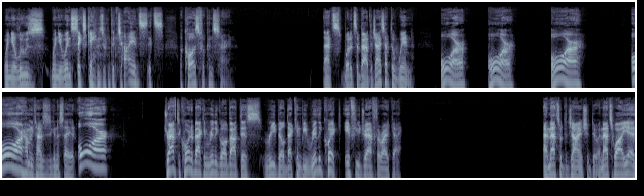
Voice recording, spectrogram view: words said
When you lose, when you win six games with the Giants, it's a cause for concern. That's what it's about. The Giants have to win, or, or, or, or. How many times is he going to say it? Or draft a quarterback and really go about this rebuild that can be really quick if you draft the right guy. And that's what the Giants should do. And that's why, yeah,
